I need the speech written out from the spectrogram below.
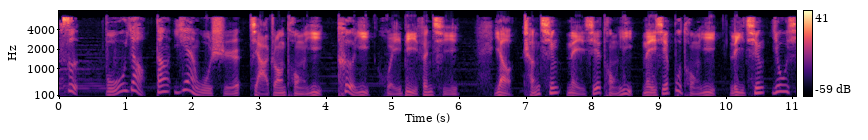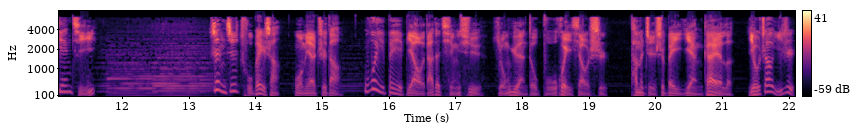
四，不要当厌恶时假装同意，刻意回避分歧。要澄清哪些同意，哪些不同意，理清优先级。认知储备上，我们要知道，未被表达的情绪永远都不会消失，他们只是被掩盖了，有朝一日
